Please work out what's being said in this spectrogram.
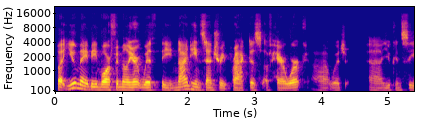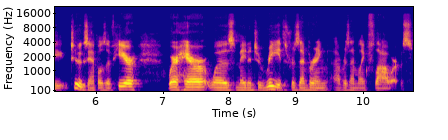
But you may be more familiar with the 19th century practice of hair work, uh, which uh, you can see two examples of here, where hair was made into wreaths resembling, uh, resembling flowers.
